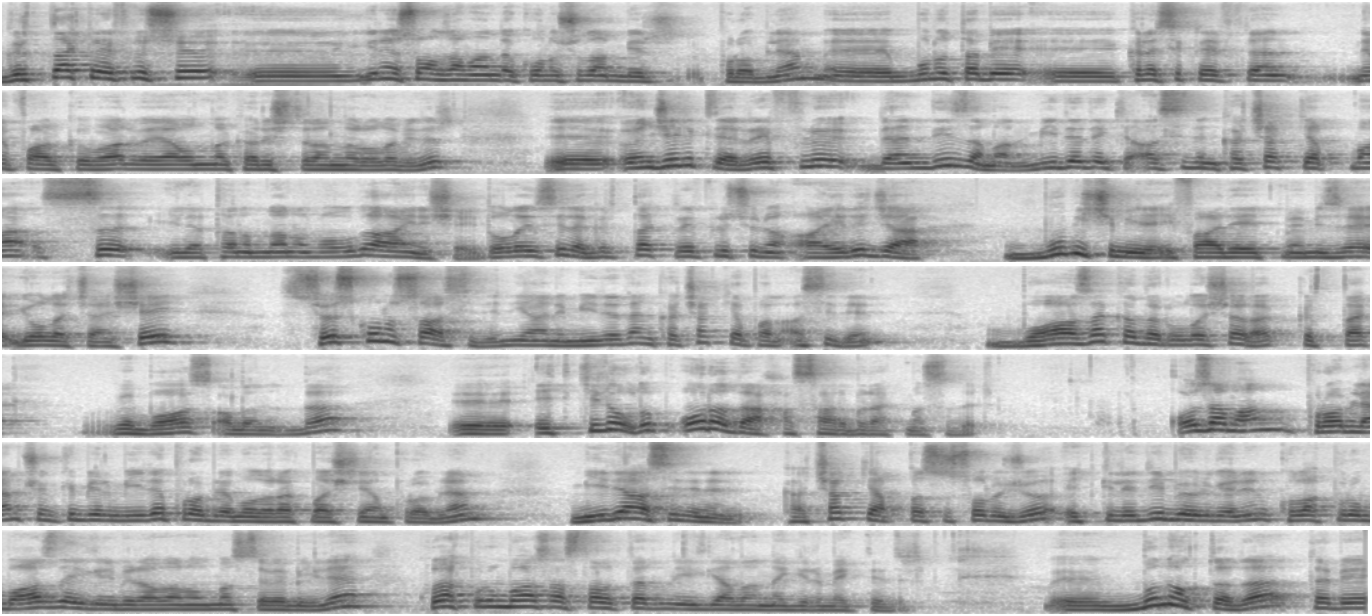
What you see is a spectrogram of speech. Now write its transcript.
Gırtlak reflüsü e, yine son zamanda konuşulan bir problem. E, Bunu tabi klasik reflüden ne farkı var veya onunla karıştıranlar olabilir. E, Öncelikle reflü dendiği zaman midedeki asidin kaçak yapması ile tanımlanan olgu aynı şey. Dolayısıyla gırtlak reflüsünü ayrıca bu biçimiyle ifade etmemize yol açan şey söz konusu asidin yani mideden kaçak yapan asidin boğaza kadar ulaşarak gırtlak ve boğaz alanında e, etkili olup orada hasar bırakmasıdır. O zaman problem çünkü bir mide problemi olarak başlayan problem mide asidinin kaçak yapması sonucu etkilediği bölgenin kulak burun boğazla ilgili bir alan olması sebebiyle kulak burun boğaz hastalıklarının ilgi alanına girmektedir. E, Bu noktada tabi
